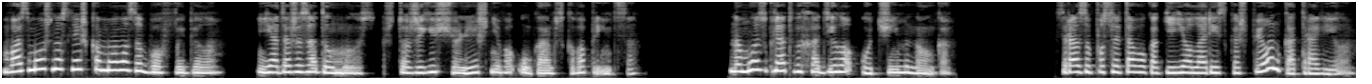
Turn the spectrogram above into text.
Возможно, слишком мало зубов выбила. Я даже задумалась, что же еще лишнего у гамского принца. На мой взгляд, выходило очень много. Сразу после того, как ее лариска шпионка отравила,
